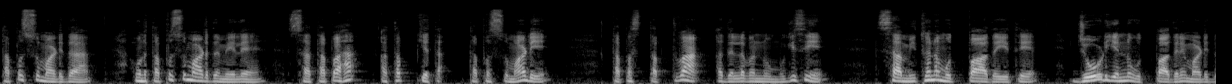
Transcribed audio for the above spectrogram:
ತಪಸ್ಸು ಮಾಡಿದ. ಅವನು ತಪಸ್ಸು ಮಾಡಿದ ಮೇಲೆ ಸ ತಪಃ ಅತಪ್ಯತ. ತಪಸ್ಸು ಮಾಡಿ ತಪಸ್ತತ್ವ ಅದೆಲ್ಲವನ್ನು ಮುಗಿಸಿ ಸ ಮಿಥುನ ಉತ್ಪಾದಯತೆ ಜೋಡಿಯನ್ನು ಉತ್ಪಾದನೆ ಮಾಡಿದ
